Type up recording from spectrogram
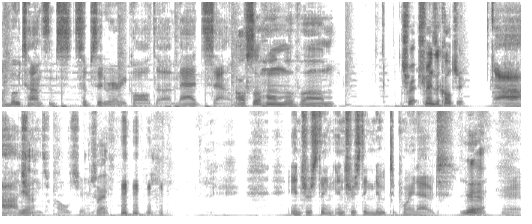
a Motown subsidiary called uh, Mad Sound. Also home of um, Tr- Trends of Culture. Ah, yeah. Trends of Culture. That's right. interesting, interesting note to point out. Yeah. yeah.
